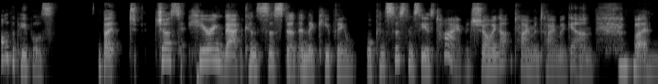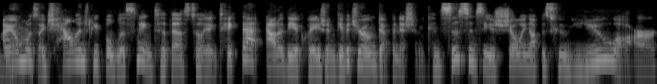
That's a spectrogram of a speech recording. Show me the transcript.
all the peoples but just hearing that consistent and they keep thinking well consistency is time it's showing up time and time again mm-hmm. but i mm-hmm. almost i challenge people listening to this to like take that out of the equation give it your own definition consistency is showing up as who you are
